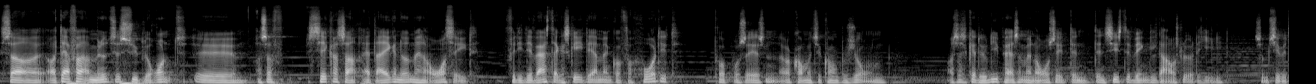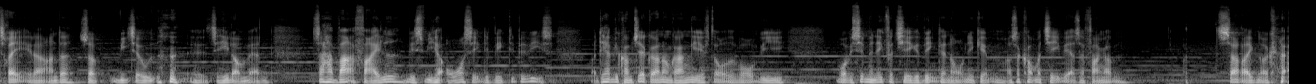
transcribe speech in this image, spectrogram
Så, og derfor er man nødt til at cykle rundt, øh, og så sikre sig, at der ikke er noget, man har overset. Fordi det værste, der kan ske, det er, at man går for hurtigt på processen og kommer til konklusionen. Og så skal det jo lige passe, at man overset den, den sidste vinkel, der afslører det hele, som TV3 eller andre så viser ud øh, til hele omverdenen så har VAR fejlet, hvis vi har overset et vigtigt bevis. Og det har vi kommet til at gøre nogle gange i efteråret, hvor vi, hvor vi simpelthen ikke får tjekket vinklerne ordentligt igennem, og så kommer tv altså og fanger dem. Og så er der ikke noget at gøre.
